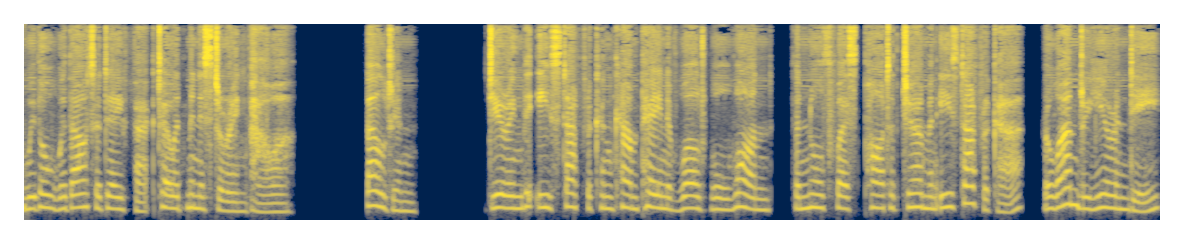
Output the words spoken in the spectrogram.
with or without a de facto administering power. Belgian During the East African campaign of World War I, the northwest part of German East Africa, Rwanda-Urundi,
